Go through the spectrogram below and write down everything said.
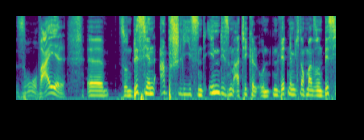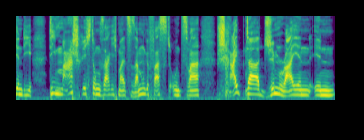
So, weil äh, so ein bisschen abschließend in diesem Artikel unten wird nämlich nochmal so ein bisschen die, die Marschrichtung, sage ich mal, zusammengefasst. Und zwar schreibt da Jim Ryan in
